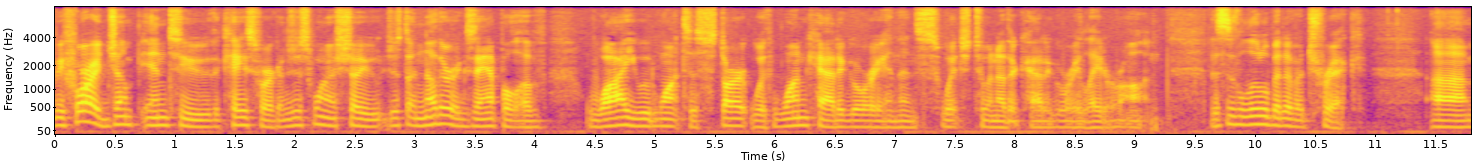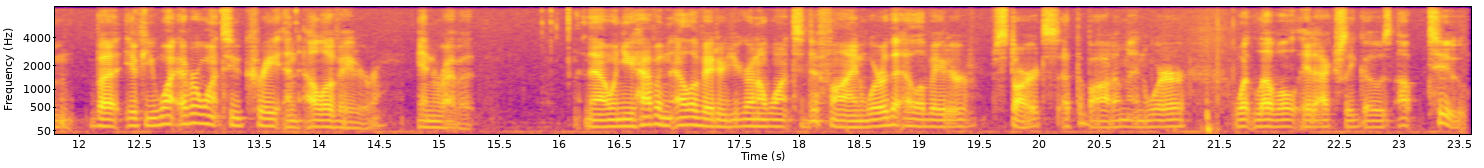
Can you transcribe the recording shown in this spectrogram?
before I jump into the casework, I just want to show you just another example of why you would want to start with one category and then switch to another category later on. This is a little bit of a trick, um, but if you want, ever want to create an elevator in Revit, now when you have an elevator, you're going to want to define where the elevator starts at the bottom and where, what level it actually goes up to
